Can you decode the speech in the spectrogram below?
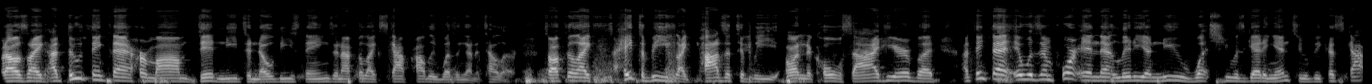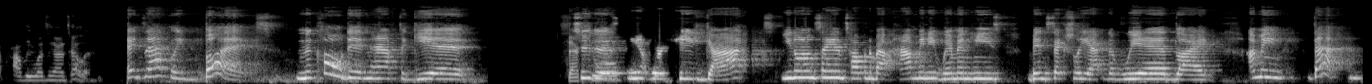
but I was like, I do think that her mom did need to know these things, and I feel like Scott probably wasn't going to tell her. So I feel like I hate to be like positively on Nicole's side here, but I think that it was important that Lydia knew what she was getting into because Scott probably wasn't going to tell her. Exactly, but Nicole didn't have to get Sexual. to the extent where she got, you know what I'm saying? Talking about how many women he's been sexually active with. Like, I mean, that,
